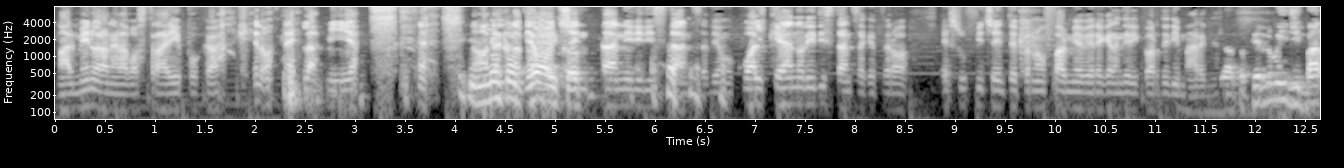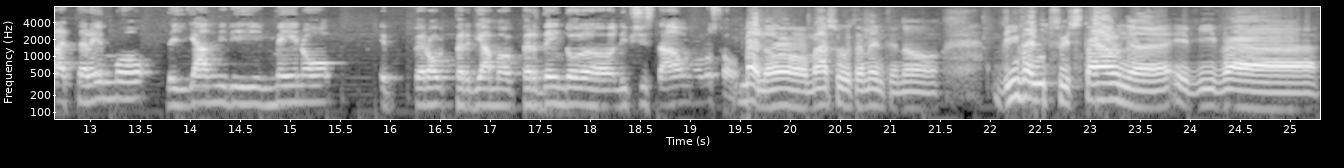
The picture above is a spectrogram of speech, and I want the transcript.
ma almeno era nella vostra epoca, che non è la mia. no, non abbiamo cent'anni di distanza, abbiamo qualche anno di distanza che però è sufficiente per non farmi avere grandi ricordi di Mariner. Esatto. Pierluigi, baratteremmo degli anni di meno e però perdiamo, perdendo l'Ipswich Town, non lo so. Ma no, ma assolutamente no. Viva l'Ipswich Town eh, e viva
